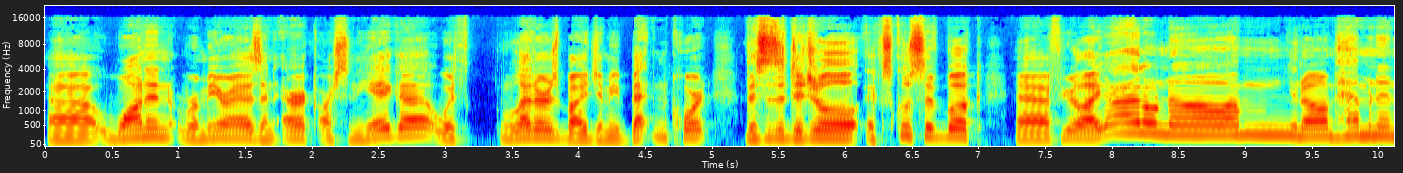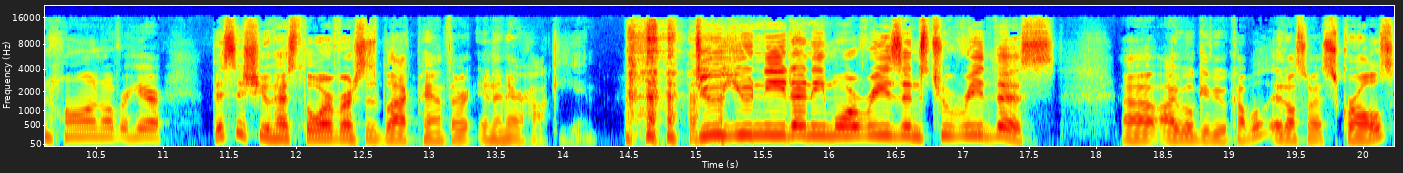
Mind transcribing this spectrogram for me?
uh, Juanan Ramirez, and Eric Arciniega with letters by Jimmy Betancourt. This is a digital exclusive book. Uh, if you're like, I don't know, I'm you know I'm hemming and hawing over here. This issue has Thor versus Black Panther in an air hockey game. Do you need any more reasons to read this? Uh, I will give you a couple. It also has Skrulls,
